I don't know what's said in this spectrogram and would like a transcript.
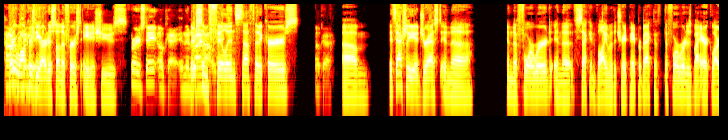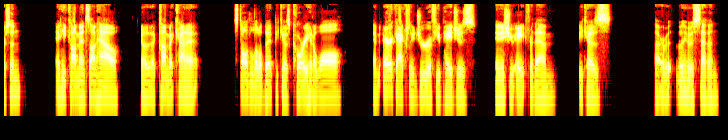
many Walker's the artist on the first eight issues. first eight okay and then There's Ryan some Ottley- fill in stuff that occurs. okay Um, it's actually addressed in the in the foreword in the second volume of the trade paperback. The the foreword is by Erik Larsen, and he comments on how you know the comic kind of stalled a little bit because Cory hit a wall, and Erik actually drew a few pages in issue eight for them because, uh, or I believe it was seven,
